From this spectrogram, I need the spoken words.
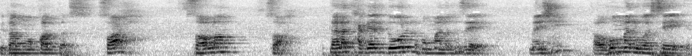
كتاب مقدس صح؟ صلاة صح. الثلاث حاجات دول هم الغذاء. ماشي؟ أو هم الوسائل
